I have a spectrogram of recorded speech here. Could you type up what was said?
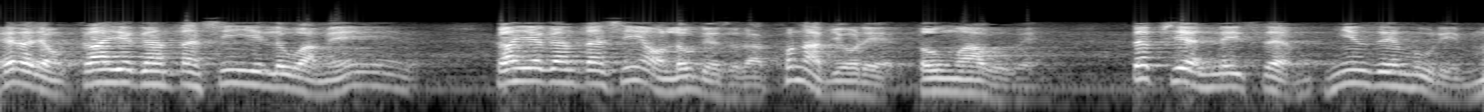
အဲ့ဒါကြောင့်ကာယကံတန့်ရှင်းရေးလုပ်ရမယ်ကာယကံတန့်ရှင်းအောင်လုပ်တယ်ဆိုတာခုနပြောတဲ့သုံးပါးကိုပဲတက်ဖြက်နှိမ့်ဆက်ညှင်းဆဲမှုတွေမ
